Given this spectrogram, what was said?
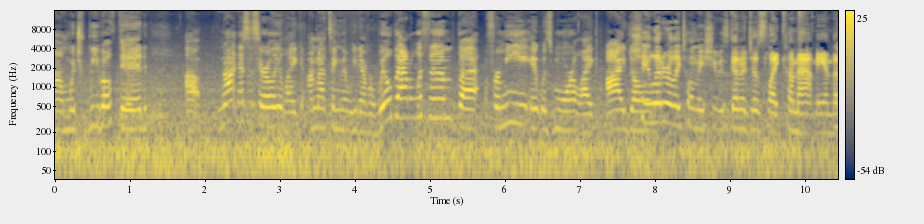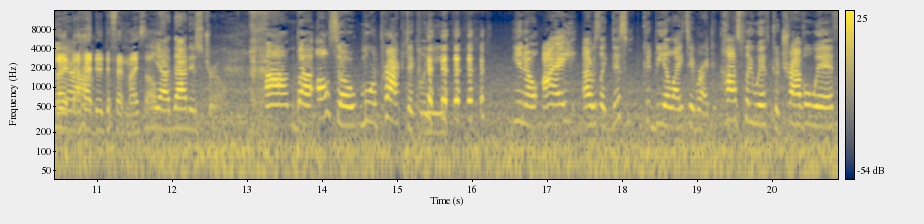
um, which we both did. Uh, not necessarily like I'm not saying that we never will battle with them, but for me it was more like I don't. She literally told me she was going to just like come at me and that I had to defend myself. Yeah, that is true. Um, but also more practically, you know, I I was like, this could be a lightsaber I could cosplay with, could travel with.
